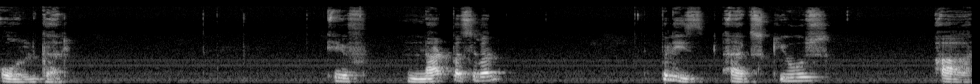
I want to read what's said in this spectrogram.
old girl. If not possible please excuse or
